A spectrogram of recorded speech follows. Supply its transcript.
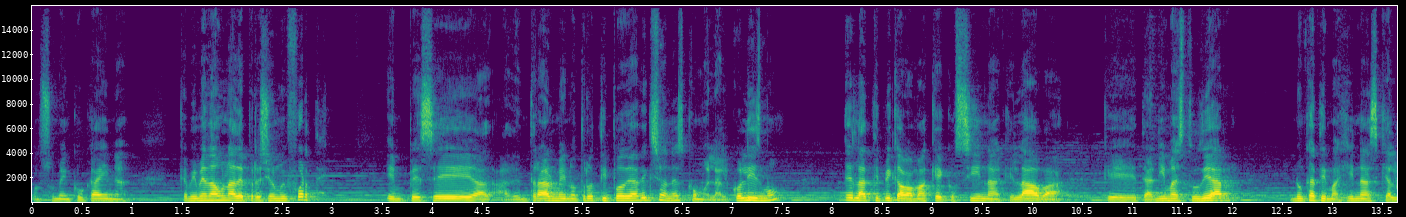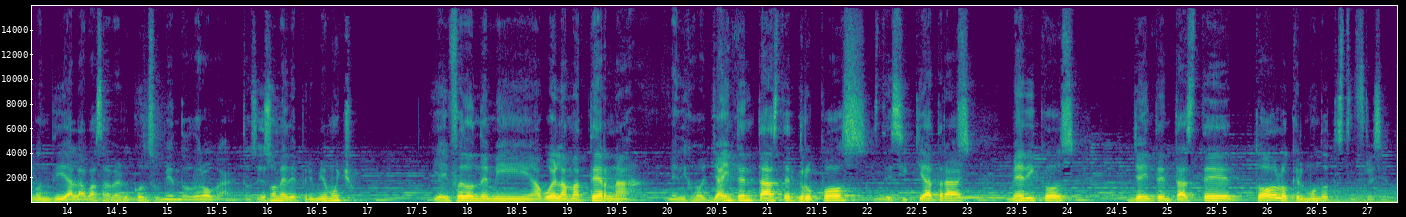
consumen cocaína, que a mí me da una depresión muy fuerte. Empecé a adentrarme en otro tipo de adicciones como el alcoholismo. Es la típica mamá que cocina, que lava, que te anima a estudiar. Nunca te imaginas que algún día la vas a ver consumiendo droga. Entonces eso me deprimió mucho. Y ahí fue donde mi abuela materna me dijo, ya intentaste grupos de psiquiatras, médicos, ya intentaste todo lo que el mundo te está ofreciendo.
